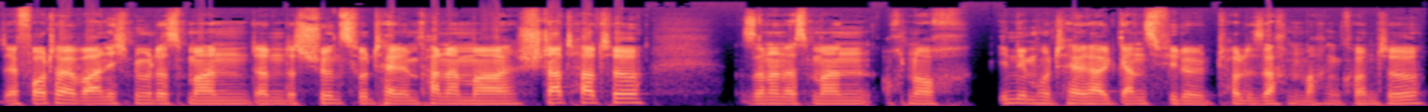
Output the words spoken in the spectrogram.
der Vorteil war nicht nur, dass man dann das schönste Hotel in Panama Stadt hatte, sondern dass man auch noch in dem Hotel halt ganz viele tolle Sachen machen konnte.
